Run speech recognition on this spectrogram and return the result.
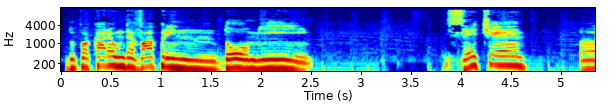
După care undeva prin 2010 uh,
